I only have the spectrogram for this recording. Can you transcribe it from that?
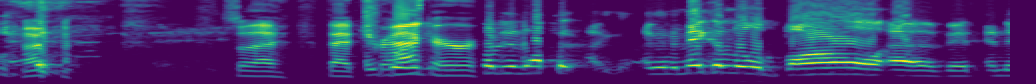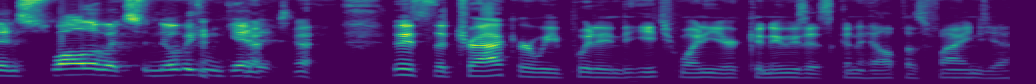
so that that I'm going to tracker Put it up. I'm going to make a little ball out of it and then swallow it so nobody can get it. it's the tracker we put into each one of your canoes that's going to help us find you.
